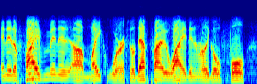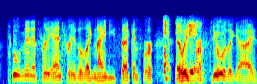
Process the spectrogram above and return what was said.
and did a five minute uh, mic work, so that's probably why it didn't really go full two minutes for the entries. It was like 90 seconds for at least for a few of the guys.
